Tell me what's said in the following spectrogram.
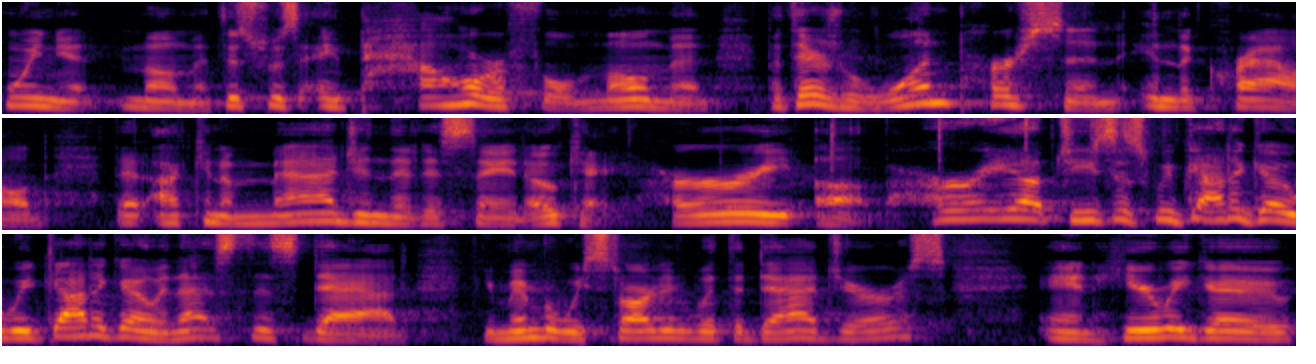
poignant moment. This was a powerful moment. But there's one person in the crowd that I can imagine that is saying, okay, hurry up, hurry up, Jesus, we've got to go, we've got to go. And that's this dad. You remember we started with the dad, Jairus? And here we go.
